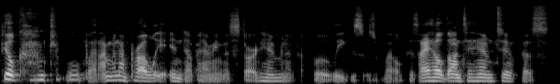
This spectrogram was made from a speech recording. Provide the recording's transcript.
feel comfortable, but I'm gonna probably end up having to start him in a couple of leagues as well because I held on to him too because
